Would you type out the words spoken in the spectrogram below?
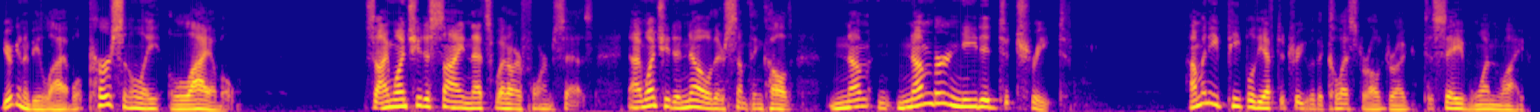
you're going to be liable, personally liable. So I want you to sign, that's what our form says. Now I want you to know there's something called num- number needed to treat. How many people do you have to treat with a cholesterol drug to save one life?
